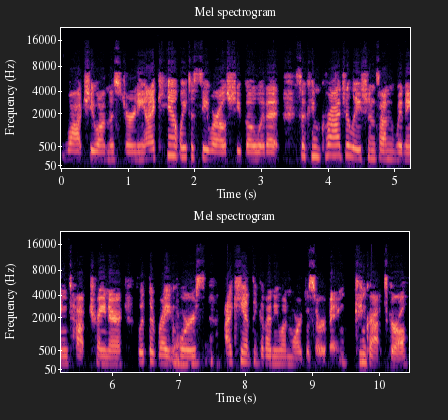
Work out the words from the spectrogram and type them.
watch you on this journey, and I can't wait to see where else you go with it. So, congratulations on winning top trainer with the right mm-hmm. horse. I can't think of anyone more deserving. Congrats, girl.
